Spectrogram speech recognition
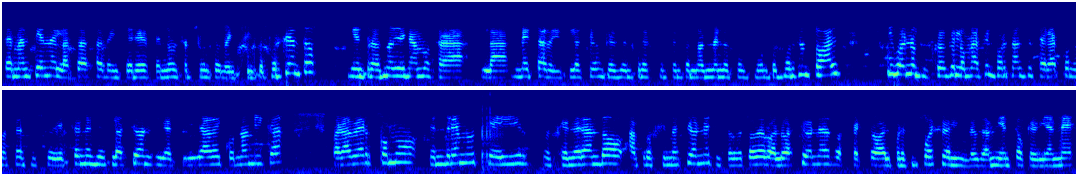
se mantiene la tasa de interés en 11.25%, mientras no llegamos a la meta de inflación, que es del 3% más o menos un punto porcentual. Y bueno, pues creo que lo más importante será conocer sus proyecciones de inflación y de actividad económica para ver cómo tendremos que ir pues generando aproximaciones y sobre todo evaluaciones respecto al presupuesto del endeudamiento que viene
